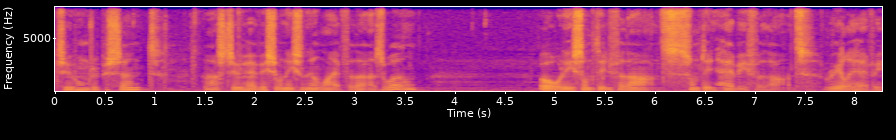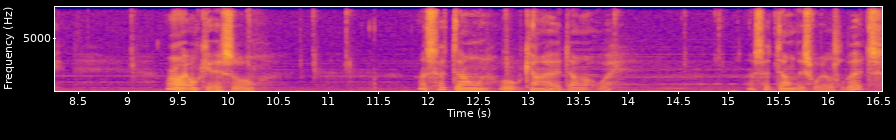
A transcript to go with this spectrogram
Two hundred percent. That's too heavy, so we need something light for that as well. Oh, we need something for that. Something heavy for that. Really heavy. Right, okay, so let's head down. Oh, we can't head down that way. Let's head down this way a little bit.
